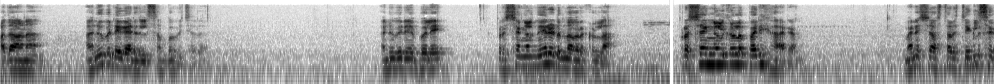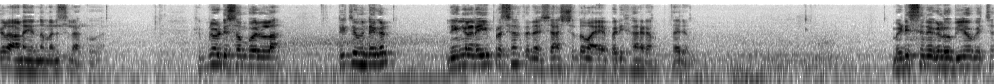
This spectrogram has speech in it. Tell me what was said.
അതാണ് അനൂപിന്റെ കാര്യത്തിൽ സംഭവിച്ചത്. അനൂപിനെ പോലെ പ്രശ്നങ്ങൾ നേരിടുന്നവർക്കുള്ള പ്രശ്നങ്ങൾക്കുള്ള പരിഹാരം മനഃശാസ്ത്ര ചികിത്സകളാണ് എന്ന് മനസ്സിലാക്കുക. ഹിപ്നോട്ടിസം പോലുള്ള ട്രീറ്റ്മെന്റുകൾ നിങ്ങളുടെ ഈ പ്രശ്നത്തിന് ശാശ്വതമായ പരിഹാരം തരും. മെഡിസിനുകൾ ഉപയോഗിച്ച്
